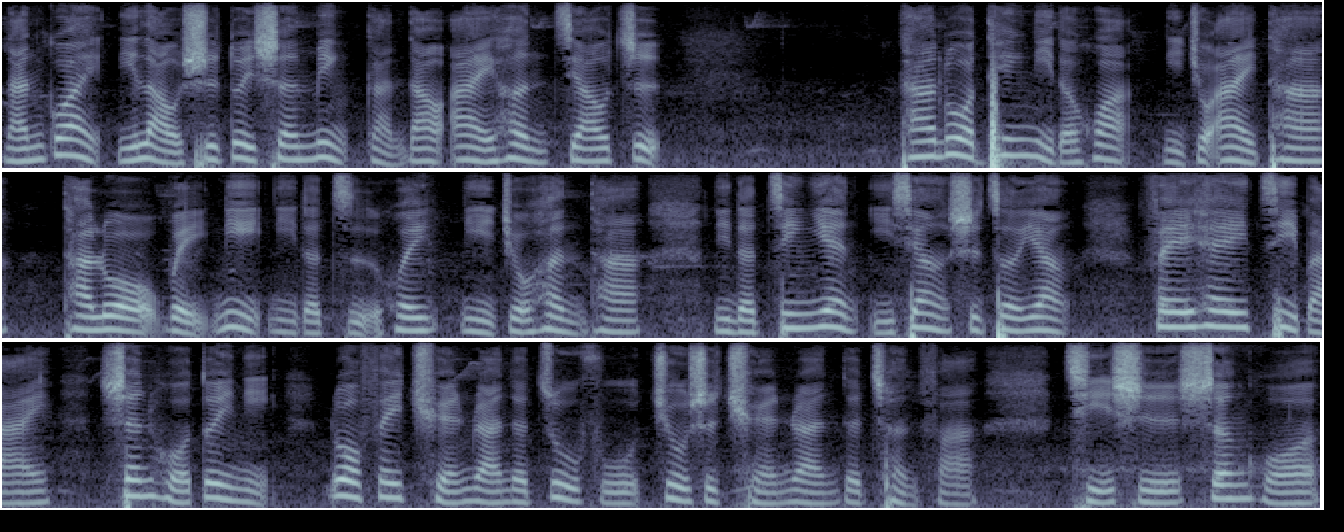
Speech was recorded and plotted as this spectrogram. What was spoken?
难怪你老是对生命感到爱恨交织。他若听你的话，你就爱他；他若违逆你的指挥，你就恨他。你的经验一向是这样，非黑即白。生活对你。若非全然的祝福，就是全然的惩罚。其实生活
